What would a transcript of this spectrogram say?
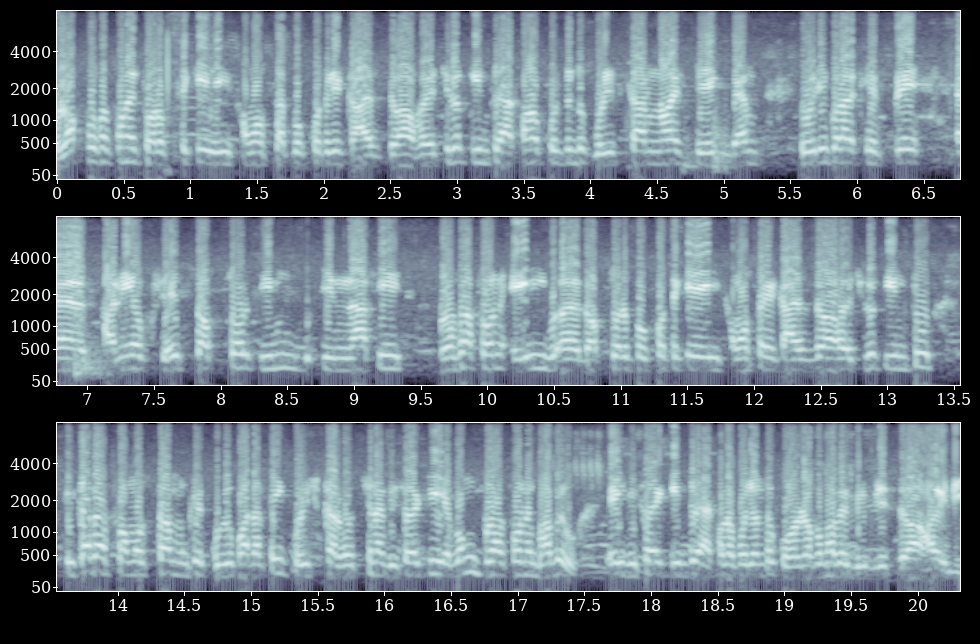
ব্লক প্রশাসনের তরফ থেকে এই সংস্থার পক্ষ থেকে কাজ দেওয়া হয়েছিল, কিন্তু এখনও পর্যন্ত পরিষ্কার নয় চেক ড্যাম তৈরি করার ক্ষেত্রে স্থানীয় সেচ দপ্তর নাকি প্রশাসন এই দপ্তরের পক্ষ থেকে এই সংস্থাকে কাজ দেওয়া হয়েছিল, কিন্তু ঠিকাদার সংস্থা মুখে কুলু পাঠাতেই পরিষ্কার হচ্ছে না বিষয়টি এবং প্রশাসনিক ভাবেও এই বিষয়ে কিন্তু এখনও পর্যন্ত কোনো রকম ভাবে বিবৃতি দেওয়া হয়নি।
